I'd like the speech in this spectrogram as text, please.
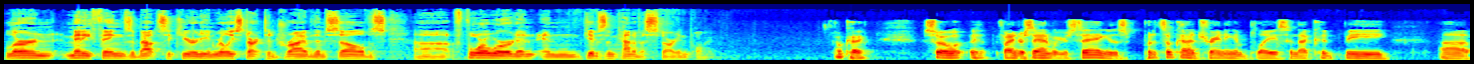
learn many things about security and really start to drive themselves uh, forward and, and gives them kind of a starting point. Okay. So, if I understand what you're saying, is put some kind of training in place, and that could be uh,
